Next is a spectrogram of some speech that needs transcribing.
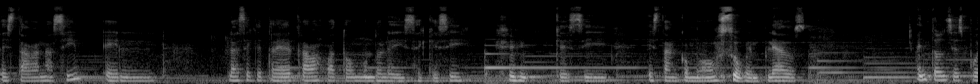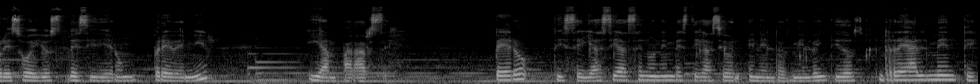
estaban así, la Secretaría del Trabajo a todo el mundo le dice que sí, que sí están como subempleados. Entonces por eso ellos decidieron prevenir y ampararse. Pero dice, ya si hacen una investigación en el 2022, realmente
